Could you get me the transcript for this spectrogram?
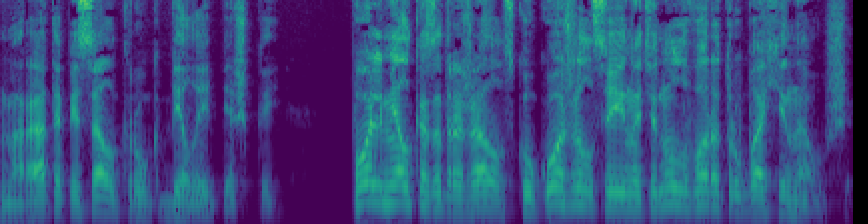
Марат описал круг белой пешкой. Поль мелко задрожал, скукожился и натянул ворот рубахи на уши.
